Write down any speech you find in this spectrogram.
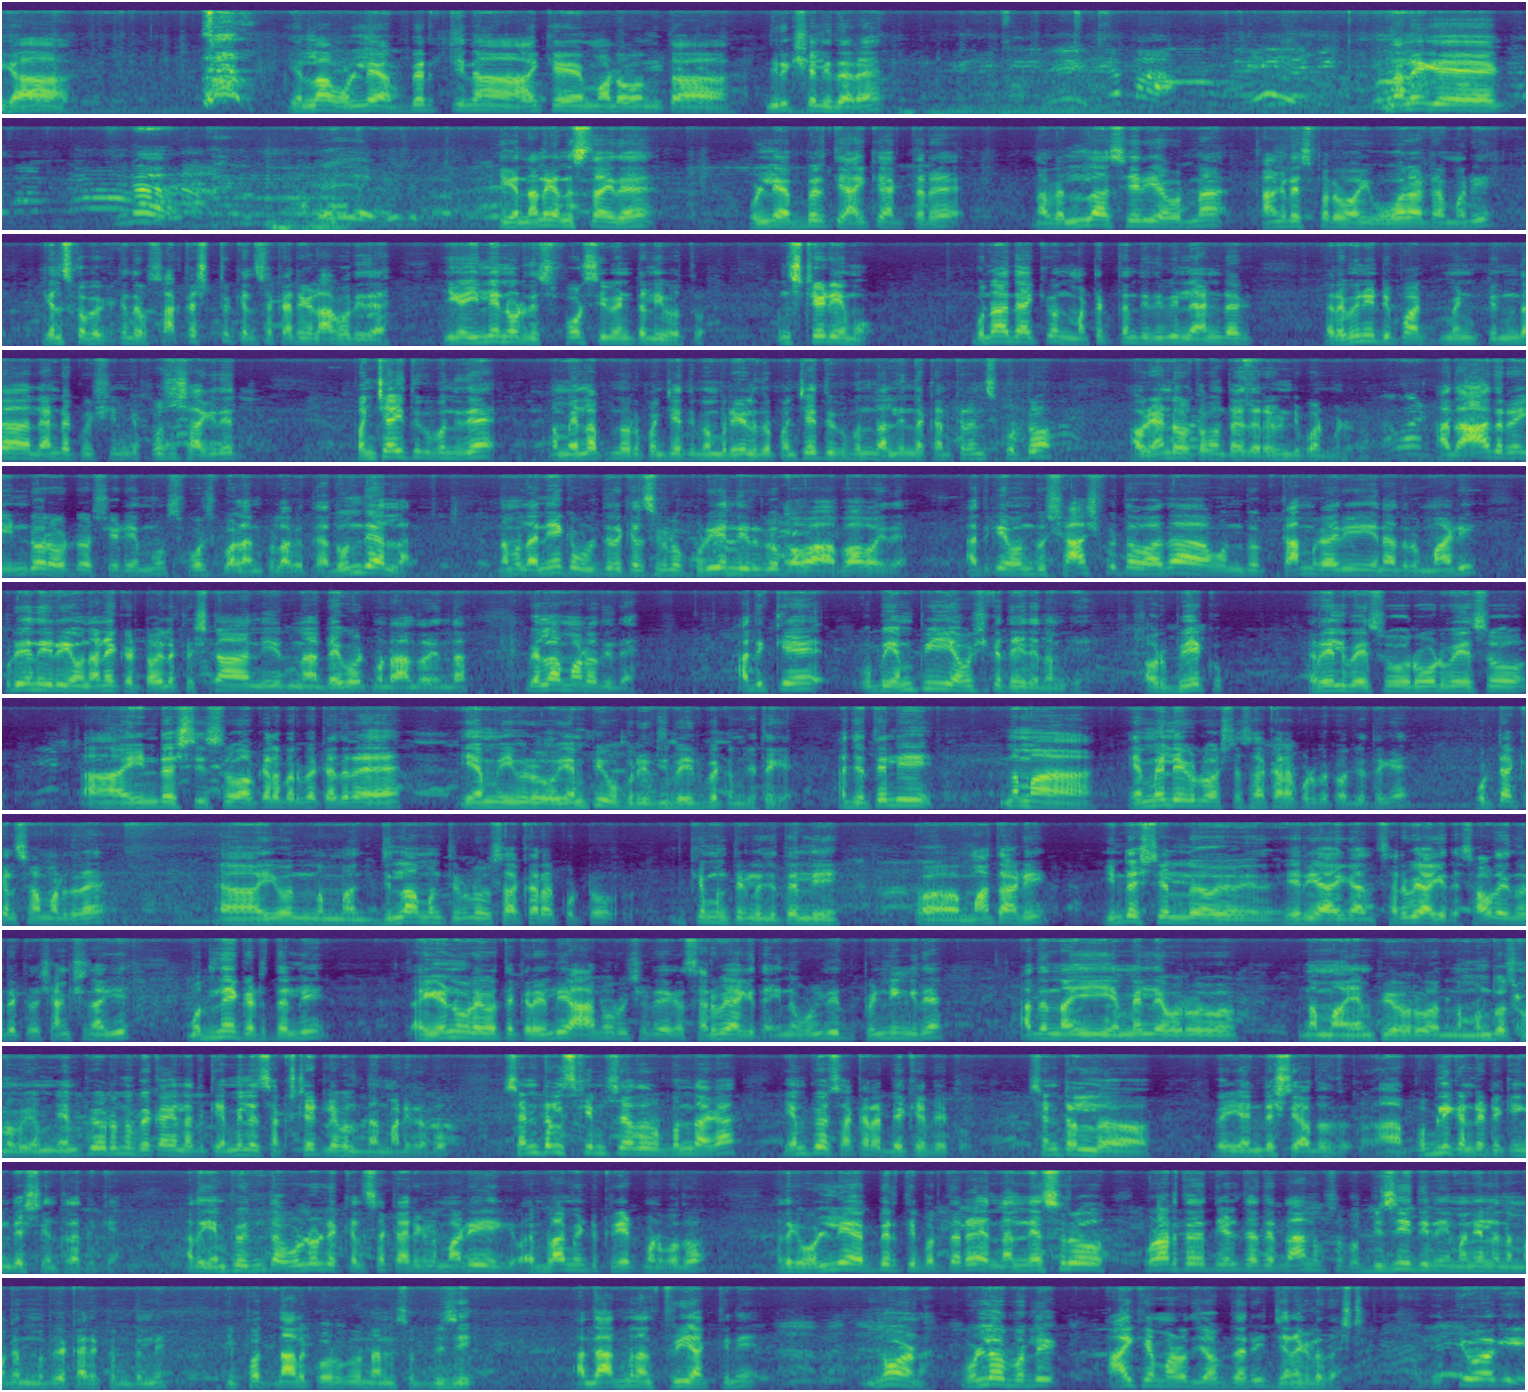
ಈಗ ಎಲ್ಲ ಒಳ್ಳೆ ಅಭ್ಯರ್ಥಿನ ಆಯ್ಕೆ ಮಾಡುವಂಥ ನಿರೀಕ್ಷೆಯಲ್ಲಿದ್ದಾರೆ. ನನಗೆ ಈಗ ನನಗೆ ಅನ್ನಿಸ್ತಾ ಇದೆ, ಒಳ್ಳೆ ಅಭ್ಯರ್ಥಿ ಆಯ್ಕೆ ಆಗ್ತಾರೆ. ನಾವೆಲ್ಲ ಸೇರಿ ಅವ್ರನ್ನ ಕಾಂಗ್ರೆಸ್ ಪರವಾಗಿ ಹೋರಾಟ ಮಾಡಿ ಗೆಲ್ಸ್ಕೋಬೇಕು. ಯಾಕಂದರೆ ಸಾಕಷ್ಟು ಕೆಲಸ ಕಾರ್ಯಗಳಾಗೋದಿದೆ. ಈಗ ಇಲ್ಲೇ ನೋಡಿದ್ವಿ ಸ್ಪೋರ್ಟ್ಸ್ ಇವೆಂಟಲ್ಲಿ ಇವತ್ತು. ಒಂದು ಸ್ಟೇಡಿಯಮು ಬುನಾದಿ ಹಾಕಿ ಒಂದು ಮಟ್ಟಕ್ಕೆ ತಂದಿದ್ದೀವಿ ಲ್ಯಾಂಡ್ ರೆವಿನ್ಯೂ ಡಿಪಾರ್ಟ್ಮೆಂಟಿಂದ ಲ್ಯಾಂಡ್ ಅಕ್ವಿಷನ್ಗೆ ಪ್ರೋಸೆಸ್ ಆಗಿದೆ. ಪಂಚಾಯತಿಗೆ ಬಂದಿದೆ. ನಮ್ಮ ಎಲ್ಲಪ್ಪನವರು ಪಂಚಾಯತಿ ಮೆಂಬರ್ ಹೇಳಿದ್ರು. ಪಂಚಾಯತಿಗೆ ಬಂದು ಅಲ್ಲಿಂದ ಕನ್ಕರೆನ್ಸ್ ಕೊಟ್ಟು ಅವ್ರು ಹ್ಯಾಂಡ್ ಓವರ್ ತೊಗೊತಾ ಇದ್ದಾರೆ ರೆವಿನ್ಯೂ ಡಿಪಾರ್ಟ್ಮೆಂಟರು ಅದಾದರೆ ಇಂಡೋರ್ ಔಟ್ಡೋರ್ ಸ್ಟೇಡಿಯಮ್ಮು ಸ್ಪೋರ್ಟ್ಸ್ ಭಾಳ ಅನುಕೂಲ ಆಗುತ್ತೆ. ಅದೊಂದೇ ಅಲ್ಲ, ನಮ್ಮಲ್ಲಿ ಅನೇಕ ಉಳಿದಿರೋ ಕೆಲಸಗಳು, ಕುಡಿಯೋ ನೀರಿಗೂ ಭಾವ ಅಭಾವ ಇದೆ. ಅದಕ್ಕೆ ಒಂದು ಶಾಶ್ವತವಾದ ಒಂದು ಕಾಮಗಾರಿ ಏನಾದರೂ ಮಾಡಿ ಕುಡಿಯೋ ನೀರಿಗೆ ಒಂದು ಅಣೆಕಟ್ಟೋ ಇಲ್ಲ ಕೃಷ್ಣಾ ನೀರನ್ನ ಡೈವರ್ಟ್ ಮಾಡೋ ಆಂಧ್ರದಿಂದ ಇವೆಲ್ಲ ಮಾಡೋದಿದೆ. ಅದಕ್ಕೆ ಒಬ್ಬ ಎಂ ಪಿ ಅವಶ್ಯಕತೆ ಇದೆ ನಮಗೆ. ಅವ್ರು ಬೇಕು. ರೈಲ್ವೇಸು ರೋಡ್ವೇಸು ಇಂಡಸ್ಟ್ರೀಸು ಅವಕ್ಕೆಲ್ಲ ಬರಬೇಕಾದ್ರೆ ಎಂ ಇವರು ಎಂ ಪಿ ಒಬ್ಬರು ಇರಲಿ ಇರಬೇಕು ನಮ್ಮ ಜೊತೆಗೆ. ಆ ಜೊತೆಯಲ್ಲಿ ನಮ್ಮ ಎಂ ಎಲ್ ಎಗಳು ಅಷ್ಟೇ ಸಹಕಾರ ಕೊಡಬೇಕು ಅವ್ರ ಜೊತೆಗೆ. ಒಟ್ಟಾಗಿ ಕೆಲಸ ಮಾಡಿದ್ರೆ ಇವನ್ ನಮ್ಮ ಜಿಲ್ಲಾ ಮಂತ್ರಿಗಳು ಸಹಕಾರ ಕೊಟ್ಟು ಮುಖ್ಯಮಂತ್ರಿಗಳ ಜೊತೆಯಲ್ಲಿ ಮಾತಾಡಿ ಇಂಡಸ್ಟ್ರಿಯಲ್ ಏರಿಯಾ ಈಗ ಸರ್ವೆ ಆಗಿದೆ. ಸಾವಿರದ ಐನೂರು ಎಕರೆ ಶಾಂಕ್ಷನ್ ಆಗಿ ಮೊದಲನೇ ಘಟ್ಟದಲ್ಲಿ ಏಳ್ನೂರೈವತ್ತು ಎಕರೆಯಲ್ಲಿ ಆರುನೂರು ಎಕರೆ ಸರ್ವೆ ಆಗಿದೆ. ಇನ್ನು ಉಳಿದಿದ್ದು ಪೆಂಡಿಂಗ್ ಇದೆ. ಅದನ್ನು ಈ ಎಂ ಎಲ್ ಎ ಅವರು ನಮ್ಮ ಎಂ ಪಿ ಅವರು ಅದನ್ನ ಮುಂದುವರ್ಸ್ಕೊಂಡು ಹೋಗಿ. ಎಂ ಎಂ ಪಿ ಅವರೂ ಬೇಕಾಗಿಲ್ಲ. ಅದಕ್ಕೆ ಎಂ ಎಲ್ ಎ ಸಾಕು. ಸ್ಟೇಟ್ ಲೆವೆಲ್ ನಾನು ಮಾಡಿರೋದು. ಸೆಂಟ್ರಲ್ ಸ್ಕೀಮ್ಸ್ ಯಾವುದು ಬಂದಾಗ ಎಂ ಪಿ ಅವ್ರ ಸಹಕಾರ ಬೇಕೇ ಬೇಕು. ಸೆಂಟ್ರಲ್ ಇಂಡಸ್ಟ್ರಿ ಯಾವುದಾದ್ರು ಪಬ್ಲಿಕ್ ಅಂಡರ್ಟೇಕಿಂಗ್ ಇಂಡಸ್ಟ್ರಿ ಅಂತ ಅದಕ್ಕೆ. ಅದು ಎಂ ಪಿ ಇಂಥ ಒಳ್ಳೊಳ್ಳೆ ಕೆಲಸ ಕಾರ್ಯಗಳು ಮಾಡಿ ಎಂಪ್ಲಾಯ್ಮೆಂಟ್ ಕ್ರಿಯೇಟ್ ಮಾಡ್ಬೋದು. ಅದಕ್ಕೆ ಒಳ್ಳೆಯ ಅಭ್ಯರ್ಥಿ ಬರ್ತಾರೆ. ನನ್ನ ಹೆಸರು ಓಡಾಡ್ತಾ ಅಂತ ಹೇಳ್ತಾ ಇದ್ದಾರೆ ನಾನು ಸ್ವಲ್ಪ ಬ್ಯುಸಿ ಇದ್ದೀನಿ ಮನೆಯಲ್ಲಿ ನಮ್ಮ ಮಗನ ಮದುವೆ ಕಾರ್ಯಕ್ರಮದಲ್ಲಿ. ಇಪ್ಪತ್ನಾಲ್ಕುವರೆಗೂ ನಾನು ಸ್ವಲ್ಪ ಬ್ಯುಸಿ ಅದಾದ್ಮೇಲೆ ನಾನು ಫ್ರೀ ಆಗ್ತೀನಿ. ನೋಡೋಣ. ಒಳ್ಳೆಯವ್ರು ಬರಲಿ. ಆಯ್ಕೆ ಮಾಡೋದು ಜವಾಬ್ದಾರಿ ಜನಗಳದಷ್ಟೇ. ಮುಖ್ಯವಾಗಿ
